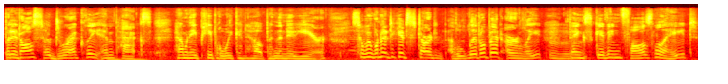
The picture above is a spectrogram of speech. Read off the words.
but it also directly impacts how many people we can help in the new year. So we wanted to get started a little bit early. Mm-hmm. Thanksgiving falls late.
